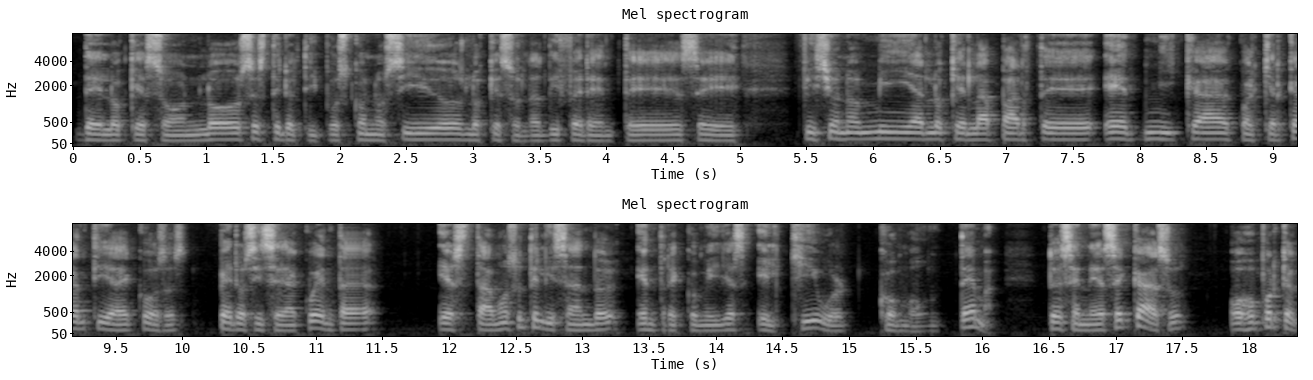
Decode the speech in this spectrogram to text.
de lo que son los estereotipos conocidos, lo que son las diferentes eh, fisionomías, lo que es la parte étnica, cualquier cantidad de cosas. Pero si se da cuenta, estamos utilizando, entre comillas, el keyword como un tema. Entonces, en ese caso, ojo porque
